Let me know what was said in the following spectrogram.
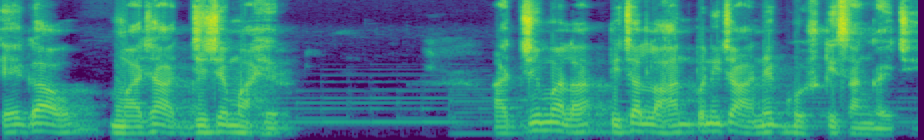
हे गाव माझ्या आजीचे माहेर. आजी मला तिच्या लहानपणीच्या अनेक गोष्टी सांगायची.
